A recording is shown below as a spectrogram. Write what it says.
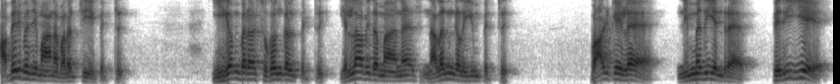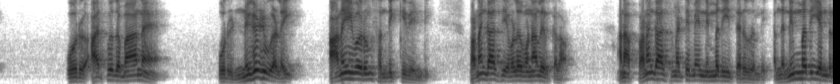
அபரிமிதமான வளர்ச்சியை பெற்று இகம்பர சுகங்கள் பெற்று எல்லா விதமான நலன்களையும் பெற்று வாழ்க்கையில் நிம்மதி என்ற பெரிய ஒரு அற்புதமான ஒரு நிகழ்வுகளை அனைவரும் சந்திக்க வேண்டி. பணங்காசு எவ்வளவு வேணாலும் இருக்கலாம். ஆனால் பணங்காசு மட்டுமே நிம்மதியை தருவதில்லை. அந்த நிம்மதி என்ற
